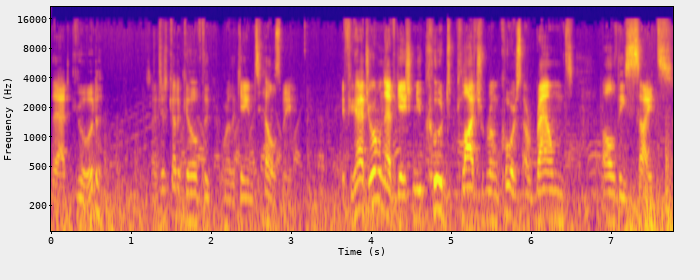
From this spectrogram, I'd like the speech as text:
that good. So I just gotta go the, where the game tells me. If you had your own navigation, you could plot your own course around all these sites.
